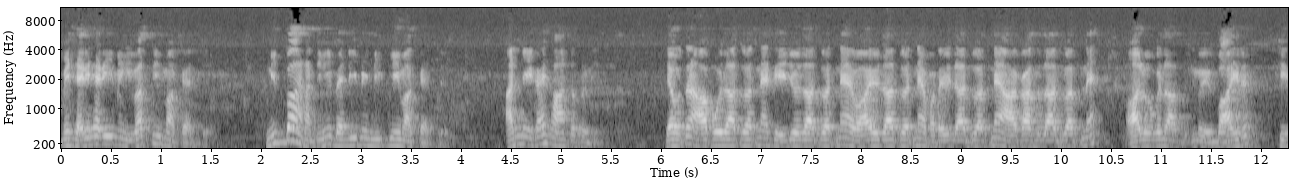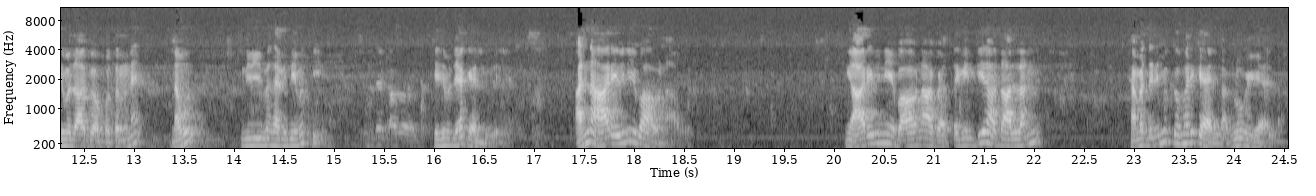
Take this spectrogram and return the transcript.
මේ සැරිසැරීමෙන් ඉවත් වීමක් ඇද්ද. නිබ්බානති මේ බැඳීමෙන් නික්මීමක් ඇද්ද. අන්න ඒකයි සාන්ත ප්‍රණීත. දැන් උතන ආපෝ ධාතුවක් නැහැ, තේජෝ ධාතුවක් නැහැ, වායෝ ධාතුවක් නැහැ, පඨවි ධාතුවක් නැහැ, ආකාශ ධාතුවක් නැහැ, ආලෝක ධාතු මේ බාහිර කිසිම ධාතුවක් පතන නැහැ. නමුත් නිවීම සැනසීම තියෙනවා. කිසිම දෙයක් ඇල්ලුවේ නැහැ. අන්න ආර්ය විනී භාවනාව. මේ ආර්ය විනී භාවනාව පැත්තකින් තියලා අද අල්ලන්නේ හැමදෙනෙම කොහරි කෑල්ලක් ලෝකේ කෑල්ලක්.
